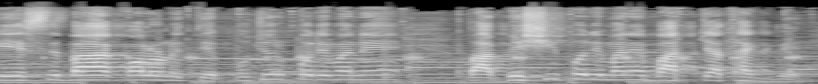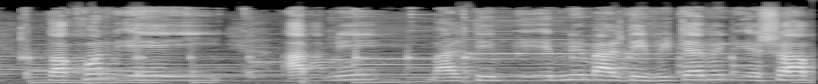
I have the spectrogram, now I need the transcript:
কেস বা কলোনিতে প্রচুর পরিমাণে বা বেশি পরিমাণে বাচ্চা থাকবে, তখন এই আপনি মাল্টি, এমনি মাল্টিভিটামিন এসব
